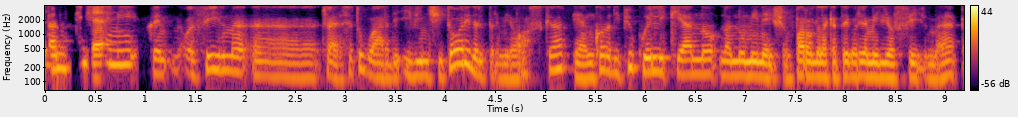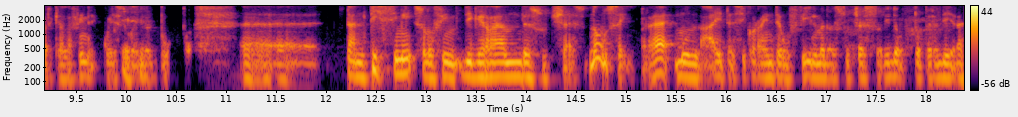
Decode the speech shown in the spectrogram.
Tantissimi eh. pre- film, cioè se tu guardi i vincitori del premio Oscar e ancora di più quelli che hanno la nomination, parlo della categoria miglior film, eh, perché alla fine questo sì, è sì. il punto. Tantissimi sono film di grande successo. Non sempre, eh? Moonlight è sicuramente un film dal successo ridotto, per dire.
